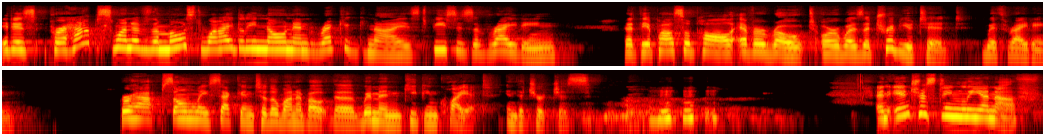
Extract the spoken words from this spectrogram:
It is perhaps one of the most widely known and recognized pieces of writing that the Apostle Paul ever wrote or was attributed with writing. Perhaps only second to the one about the women keeping quiet in the churches. and interestingly enough,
